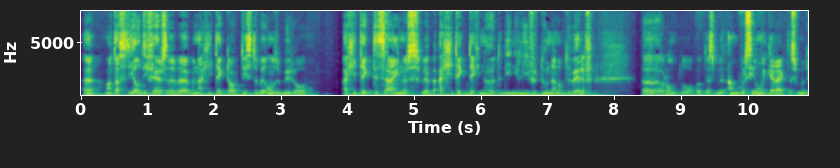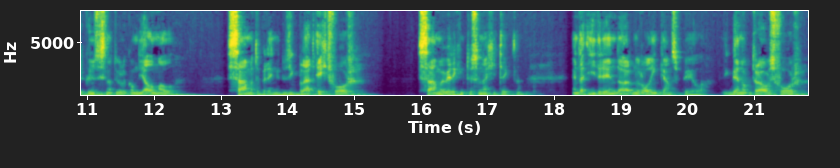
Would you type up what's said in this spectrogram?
hè? want dat is heel divers. Hè? We hebben architect-autisten bij ons bureau, architect-designers, we hebben architect-techneuten die niet liever doen dan op de werf. Eh, rondlopen. Is met allemaal verschillende karakters, maar de kunst is natuurlijk om die allemaal samen te brengen. Dus ik pleit echt voor samenwerking tussen architecten en dat iedereen daar een rol in kan spelen. Ik ben ook trouwens voor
